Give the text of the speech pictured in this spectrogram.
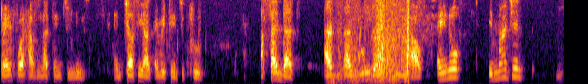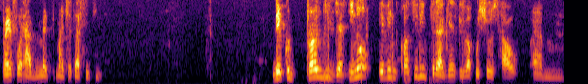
Brentford have nothing to lose and Chelsea has everything to prove. Aside that, I, I really don't see how. And you know, imagine Brentford have met Manchester City. They could probably just, you know, even conceding three against Liverpool shows how um,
